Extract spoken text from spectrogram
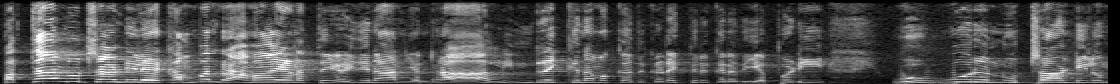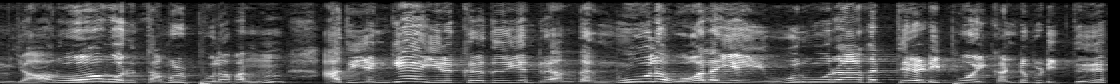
பத்தாம் நூற்றாண்டிலே கம்பன் ராமாயணத்தை எழுதினான் என்றால் இன்றைக்கு நமக்கு அது கிடைத்திருக்கிறது எப்படி? ஒவ்வொரு நூற்றாண்டிலும் யாரோ ஒரு தமிழ் புலவன் அது எங்கே இருக்கிறது என்று அந்த மூல ஓலையை ஊர் ஊராக தேடி போய் கண்டுபிடித்து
